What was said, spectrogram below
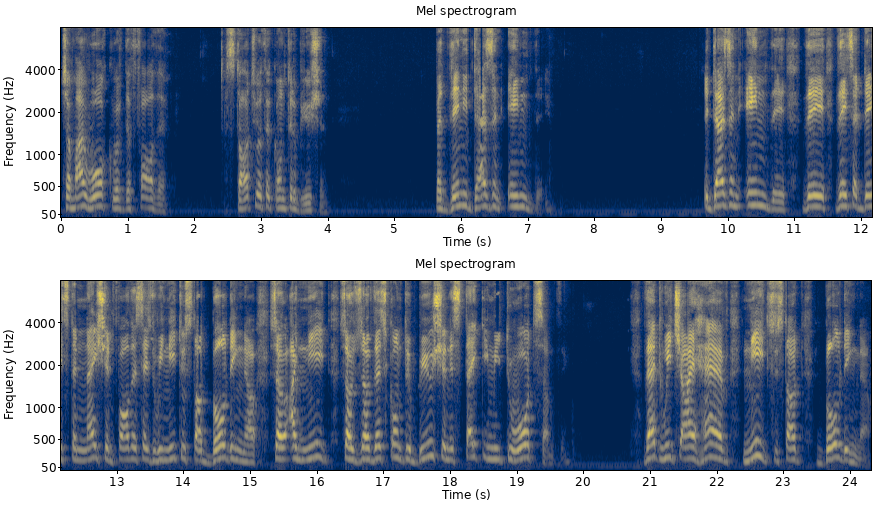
So my walk with the Father starts with a contribution. But then it doesn't end there. It doesn't end there. there. There's a destination. Father says we need to start building now. So I need, so, so this contribution is taking me towards something. That which I have needs to start building now.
